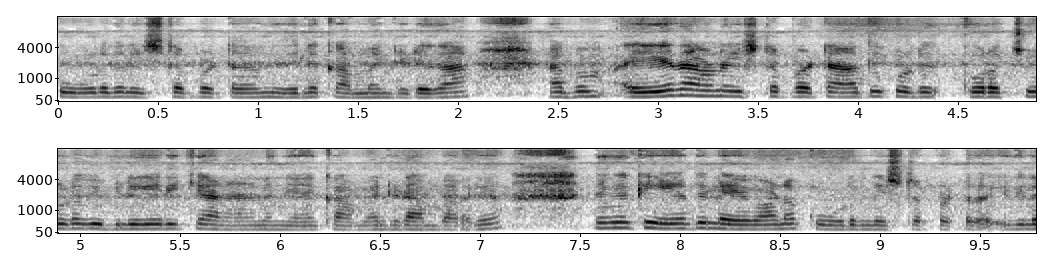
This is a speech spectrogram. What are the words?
കൂടുതൽ ഇഷ്ടപ്പെട്ടതെന്ന് ഇതിൽ കമന്റ് ഇടുക. അപ്പം ഏതാണോ ഇഷ്ടപ്പെട്ട അത് കൊടു കുറച്ചുകൂടെ വിപുലീകരിക്കാനാണ് ഞാൻ കമന്റ് ഇടാൻ പറഞ്ഞത് നിങ്ങൾക്ക് ഏത് ലൈവാണ് കൂടുതൽ ഇഷ്ടപ്പെട്ടത്? ഇതിൽ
